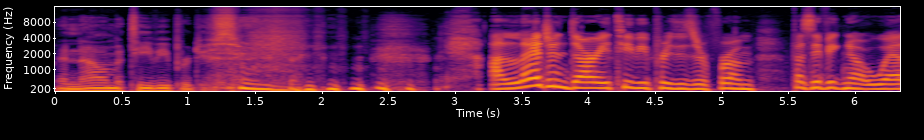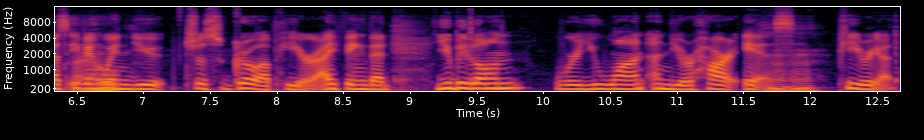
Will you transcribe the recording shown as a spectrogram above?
and now I'm a TV producer. a legendary TV producer from Pacific Northwest, even when you just grow up here. I think that you belong where you want and your heart is, mm-hmm. period.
